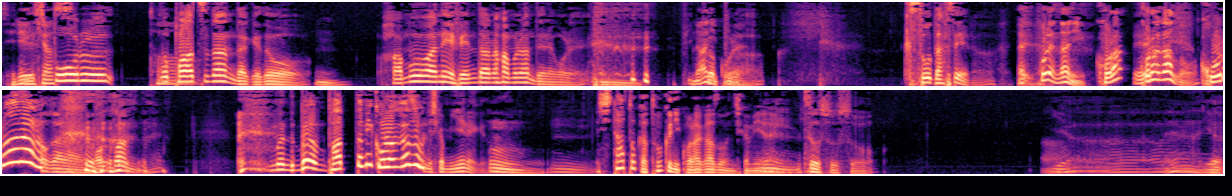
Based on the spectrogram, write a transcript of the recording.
テレスポールタのパーツなんだけど、うん。ハムはね、フェンダーのハムなんだよね、これ。何これ？クソダセえな。え、これ何？コラ？え？コラ画像？コラなのかな？わかんない。まあ、ばパッと見コラ画像にしか見えないけど。ん。うん。下とか特にコラ画像にしか見えない。うん、そうそうそう。いやー、よ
